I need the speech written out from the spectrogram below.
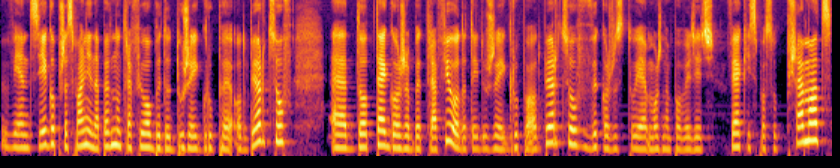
więc jego przesłanie na pewno trafiłoby do dużej grupy odbiorców. E, do tego, żeby trafiło do tej dużej grupy odbiorców, wykorzystuje, można powiedzieć, w jakiś sposób przemoc,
